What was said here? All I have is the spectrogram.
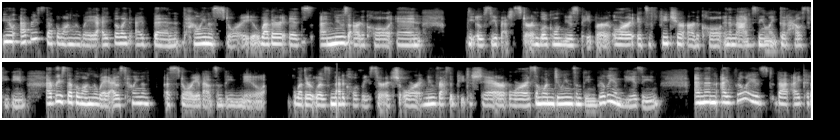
You know, every step along the way, I feel like I've been telling a story, whether it's a news article in the OC Register, local newspaper, or it's a feature article in a magazine like Good Housekeeping. Every step along the way, I was telling a, a story about something new whether it was medical research or a new recipe to share or someone doing something really amazing. And then I realized that I could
